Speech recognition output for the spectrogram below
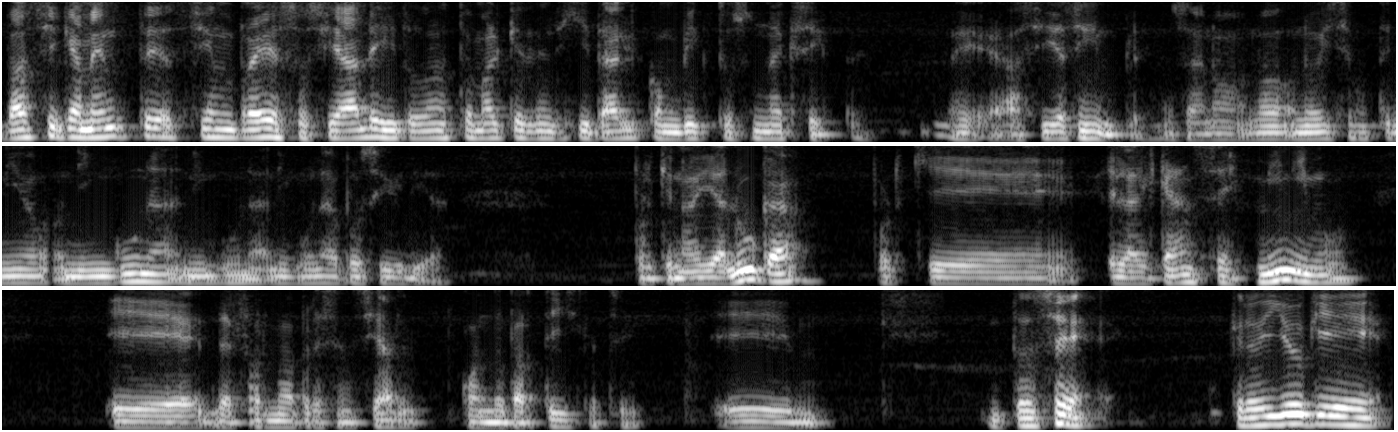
básicamente sin redes sociales y todo nuestro marketing digital, Convictus no existe. Eh, así de simple. O sea, no, no, no hubiésemos tenido ninguna, ninguna, ninguna posibilidad. Porque no había Luca, porque el alcance es mínimo eh, de forma presencial cuando partís. Eh, entonces, creo yo que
